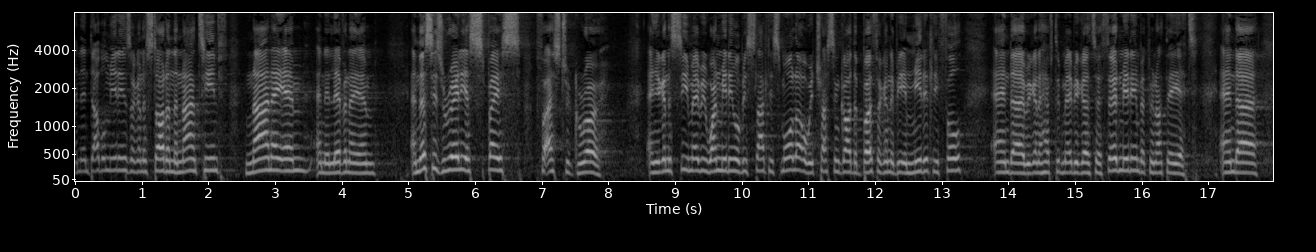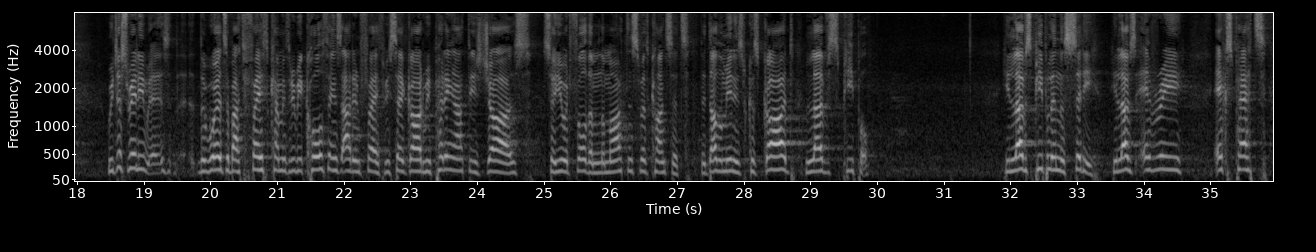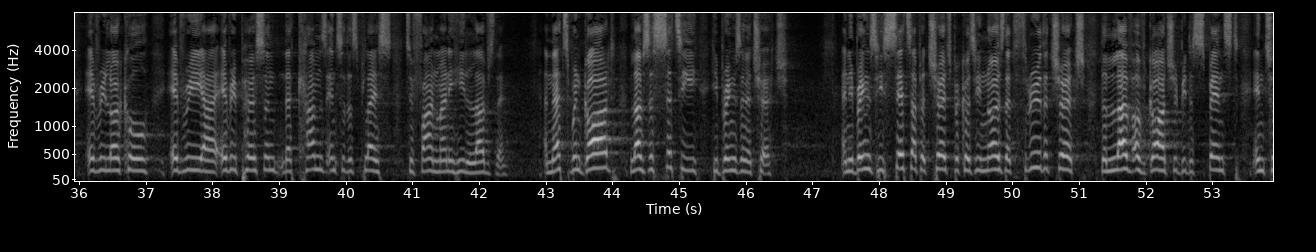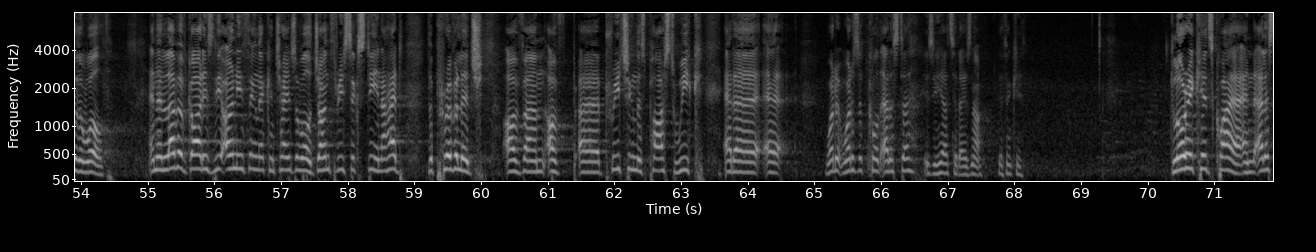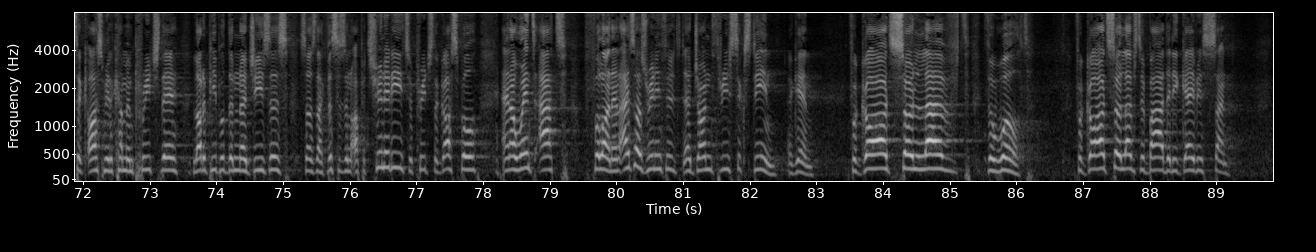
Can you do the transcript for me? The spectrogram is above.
And then double meetings are going to start on the 19th, 9 a.m. and 11 a.m. And this is really a space for us to grow. And you're going to see maybe one meeting will be slightly smaller, or we trust in God that both are going to be immediately full. And uh, we're going to have to maybe go to a third meeting, but we're not there yet. And uh, we just really, the words about faith coming through, we call things out in faith. We say, God, we're putting out these jars so you would fill them. The Martin Smith concert, the double meanings, because God loves people. He loves people in the city. He loves every expat, every local, every, uh, every person that comes into this place to find money. He loves them. And that's when God loves a city, He brings in a church. And he brings, he sets up a church because he knows that through the church, the love of God should be dispensed into the world. And the love of God is the only thing that can change the world. John 3.16. I had the privilege of, um, of uh, preaching this past week at a, a, what, what is it called, Alistair? Is he here today? Is no. You think you. Glory Kids Choir, and Alistair asked me to come and preach there. A lot of people didn't know Jesus, so I was like, this is an opportunity to preach the gospel. And I went out full on. And as I was reading through uh, John 3.16 again, for God so loved the world. For God so loves Dubai that he gave his son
